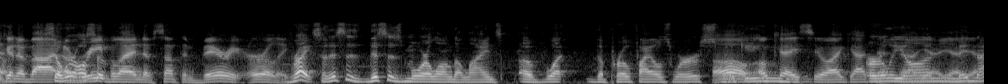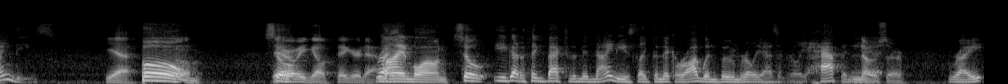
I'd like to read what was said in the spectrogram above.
talking about So a we're also- reblend of something very early. Right. So this is this is more along the lines of what the profiles were oh, smoking. Oh, okay. So I got Early now. on, yeah, yeah, mid '90s. Yeah. Boom. So there we go. Figured out. Right. Mind blown. so you got to think back to the mid '90s. Like the Nicaraguan boom really hasn't really happened. No, yet, sir. Right.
